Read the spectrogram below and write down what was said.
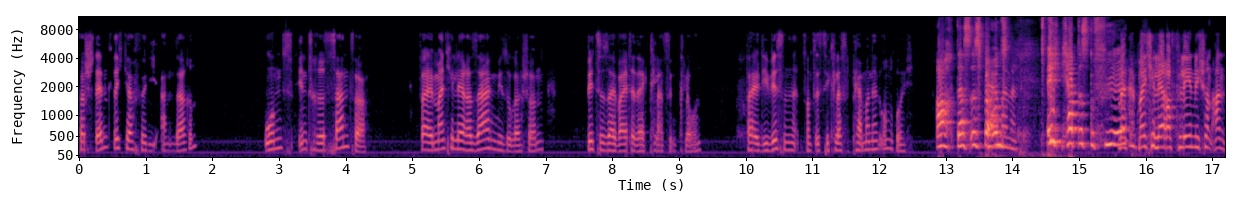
verständlicher für die anderen und interessanter. Weil manche Lehrer sagen mir sogar schon, bitte sei weiter der Klassenclown. Weil die wissen, sonst ist die Klasse permanent unruhig. Ach, das ist bei uns. Permanent. Ich, ich habe das Gefühl. Ma- Manche Lehrer flehen mich schon an.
